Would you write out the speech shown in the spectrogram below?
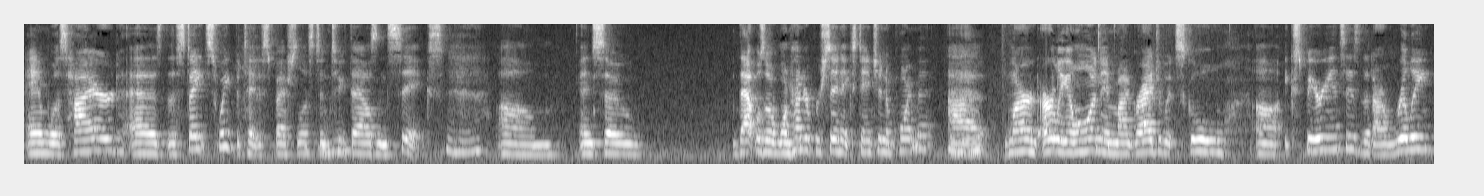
and was hired as the state sweet potato specialist in 2006. Um, and so that was a 100% extension appointment. I learned early on in my graduate school uh, experiences that I really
